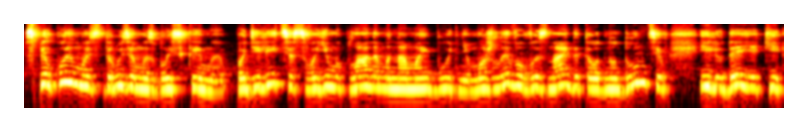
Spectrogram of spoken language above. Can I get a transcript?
Спілкуємось з друзями, з близькими, поділіться своїми планами на майбутнє. Можливо, ви знайдете однодумців і людей, які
